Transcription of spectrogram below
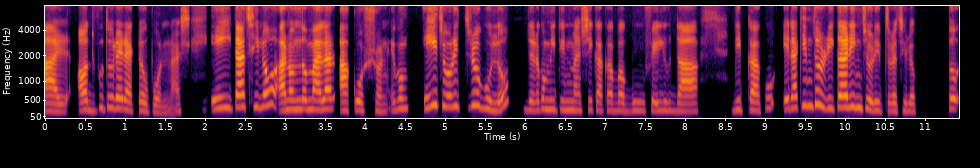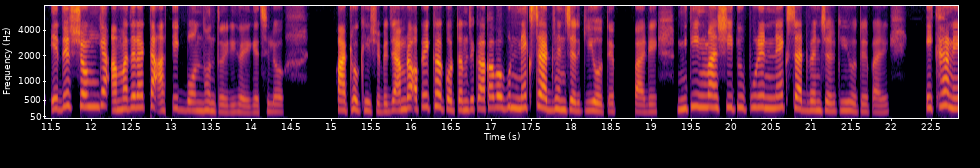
আর অদ্ভুতরের একটা উপন্যাস। এইটা ছিল আনন্দমেলার আকর্ষণ এবং এই চরিত্রগুলো যেরকম নিতিন মাসি, কাকাবাবু, ফেলুদা, দীপ কাকু এরা কিন্তু রিকারিং চরিত্র ছিল। তো এদের সঙ্গে আমাদের একটা আত্মিক বন্ধন তৈরি হয়ে গেছিল পাঠক হিসেবে যে আমরা অপেক্ষা করতাম যে কাকাবাবুর নেক্সট অ্যাডভেঞ্চার কি হতে পারে? নিতিন মাসি, টুপুরের নেক্সট অ্যাডভেঞ্চার কি হতে পারে? এখানে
